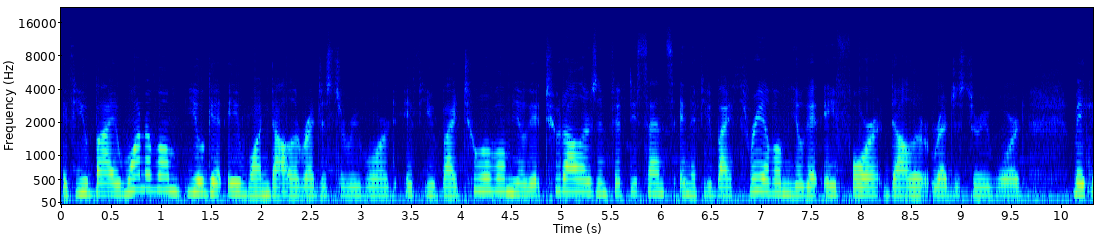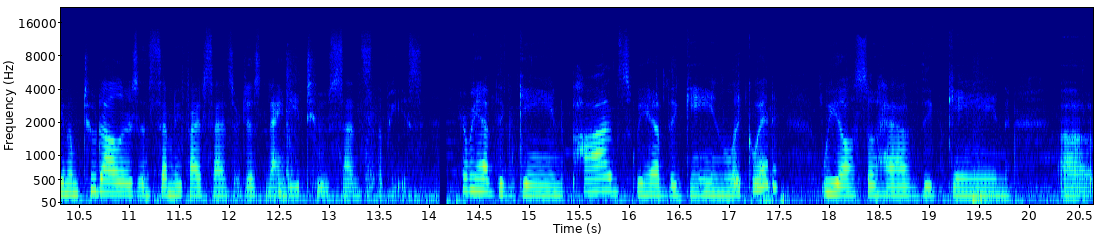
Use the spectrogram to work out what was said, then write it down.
If you buy one of them, you'll get a $1 register reward. If you buy two of them, you'll get $2.50. And if you buy three of them, you'll get a $4 register reward, making them $2.75 or just 92 cents a piece. Here we have the Gain pods. We have the Gain liquid. We also have the Gain uh,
